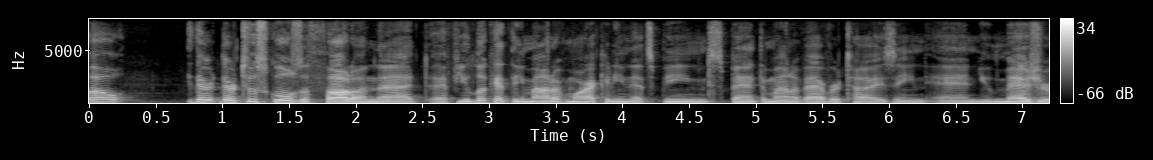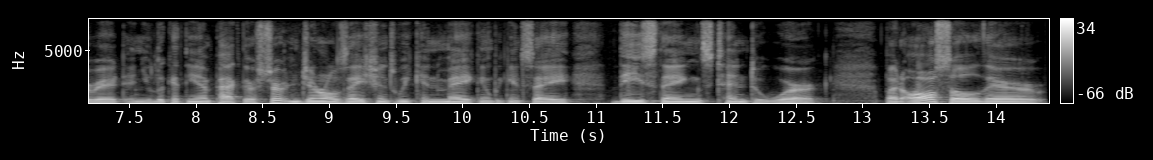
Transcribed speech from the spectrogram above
Well, there, there are two schools of thought on that. If you look at the amount of marketing that's being spent, the amount of advertising, and you measure it and you look at the impact, there are certain generalizations we can make and we can say these things tend to work. But also, there are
